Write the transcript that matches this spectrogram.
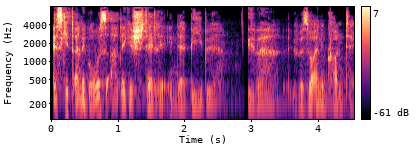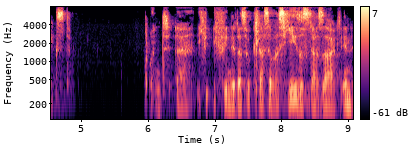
Es gibt eine großartige Stelle in der Bibel über, über so einen Kontext. Und äh, ich, ich finde das so klasse, was Jesus da sagt in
